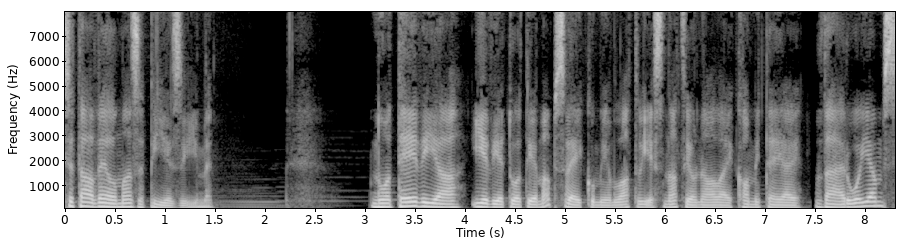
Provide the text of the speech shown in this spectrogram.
visa tā vēl maza piezīme. No tēvijā ievietotiem apsveikumiem Latvijas Nacionālajai komitejai vērojams,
